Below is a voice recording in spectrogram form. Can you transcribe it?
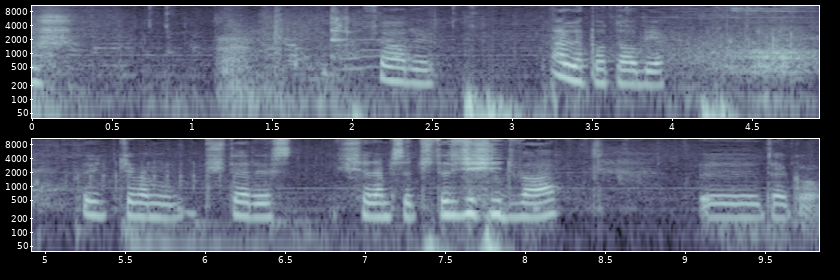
Już. Sorry. Ale po tobie. Gdzie mam 4, 742. y, tego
